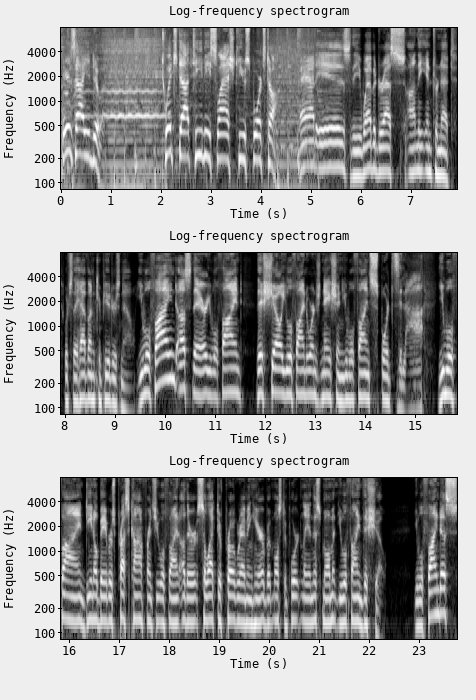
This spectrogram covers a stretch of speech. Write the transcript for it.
Here's how you do it twitch.tv slash Q Sports Talk. That is the web address on the internet, which they have on computers now. You will find us there. You will find this show. You will find Orange Nation. You will find Sportzilla. You will find Dino Babers' press conference. You will find other selective programming here. But most importantly, in this moment, you will find this show. You will find us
